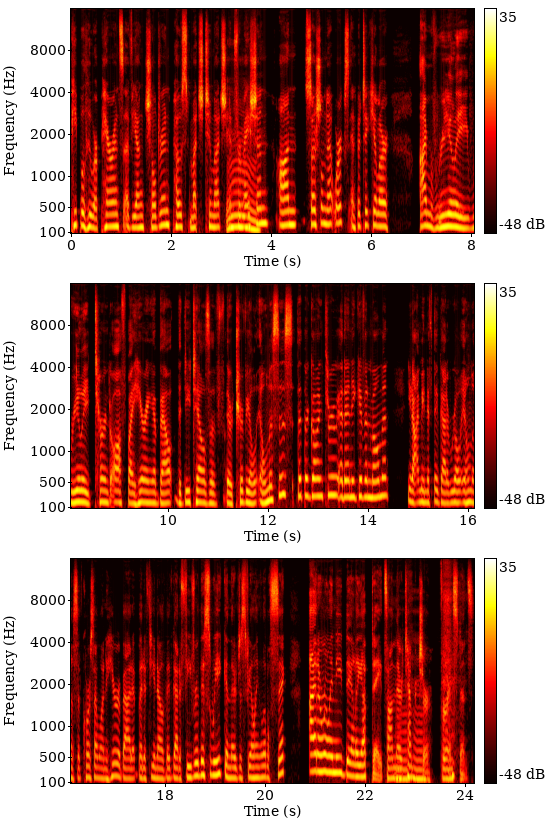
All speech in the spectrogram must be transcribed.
people who are parents of young children post much too much Mm. information on social networks. In particular, I'm really, really turned off by hearing about the details of their trivial illnesses that they're going through at any given moment. You know, I mean, if they've got a real illness, of course I want to hear about it. But if, you know, they've got a fever this week and they're just feeling a little sick, I don't really need daily updates on their Mhm. temperature, for instance.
